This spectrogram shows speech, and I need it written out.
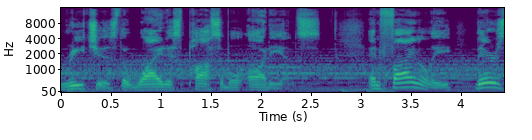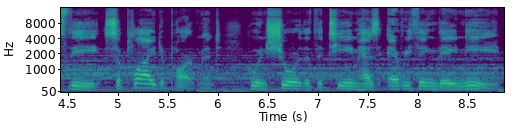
reaches the widest possible audience. And finally, there's the supply department who ensure that the team has everything they need,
